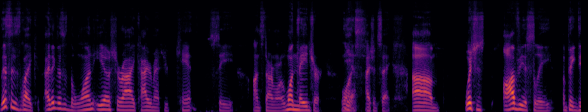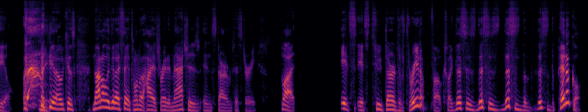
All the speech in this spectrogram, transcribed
this is like I think this is the one Io Shirai Kairi match you can't see on Star World. One major one, Yes. I should say. Um, which is obviously a big deal. you know, because not only did I say it's one of the highest rated matches in Stardom's history, but it's it's two thirds of freedom, folks. Like this is this is this is the this is the pinnacle.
